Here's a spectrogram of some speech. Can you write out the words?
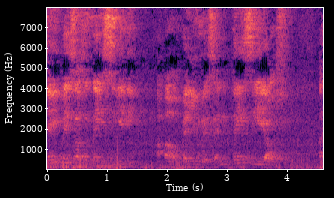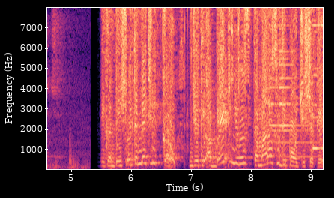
જ્યાં પૈસા હશે ત્યાં સીએ ની વેલ્યુ રહેશે અને ત્યાં સીએ આવશે. અચ્છા. છે તેમને ક્લિક કરો, જેથી અપડેટ ન્યૂઝ તમારા સુધી પહોંચી શકે.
